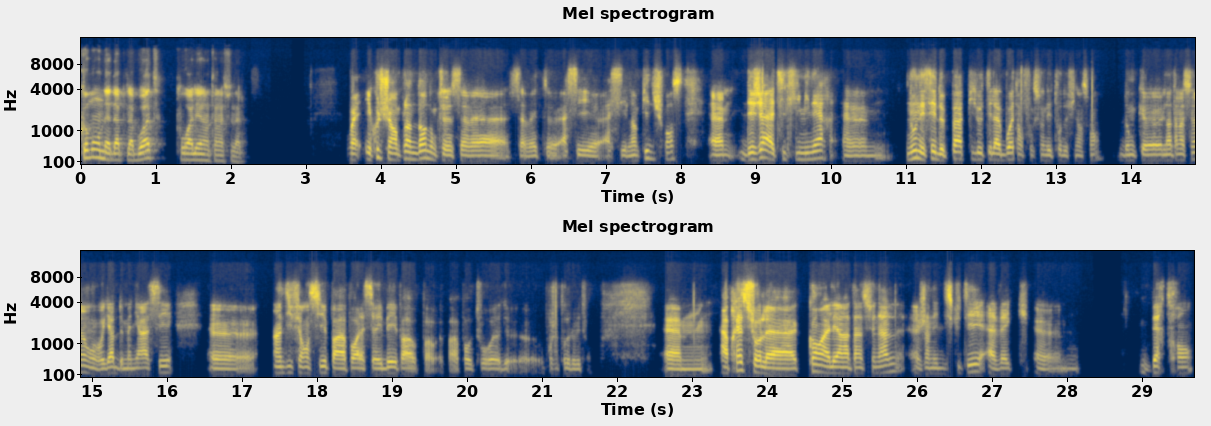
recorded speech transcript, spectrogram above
Comment on adapte la boîte pour aller à l'international? Ouais, écoute, je suis en plein dedans, donc euh, ça va, ça va être assez, assez limpide, je pense. Euh, déjà, à titre liminaire, euh, nous, on essaie de ne pas piloter la boîte en fonction des tours de financement. Donc, euh, l'international, on regarde de manière assez euh, indifférenciée par rapport à la série B et par, rapport au, tour au prochain tour de levée de fonds. Euh, après, sur la, quand aller à l'international, j'en ai discuté avec Bertrand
